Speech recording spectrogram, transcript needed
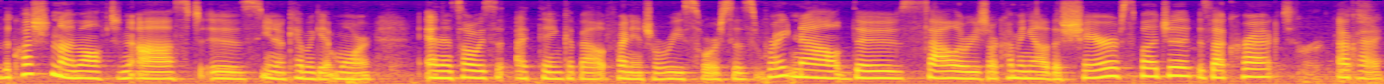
the question I'm often asked is, you know, can we get more? And it's always, I think, about financial resources. Right now, those salaries are coming out of the sheriff's budget, is that correct? Correct. Okay.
